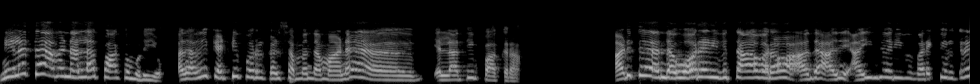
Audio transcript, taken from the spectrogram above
நிலத்தை அவன் நல்லா பார்க்க முடியும். அதாவது கெட்டி பொருட்கள் சம்பந்தமான எல்லாத்தையும் பாக்குறான் அடுத்து அந்த ஓரறிவு தாவரம் அது ஐந்து அறிவு வரைக்கும் இருக்கிற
